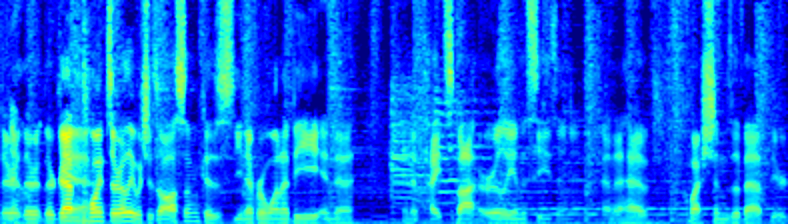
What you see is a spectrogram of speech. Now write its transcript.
they're No. they're, they're grabbing Yeah. points early, which is awesome because you never want to be in a in a tight spot early in the season and kind of have questions about your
